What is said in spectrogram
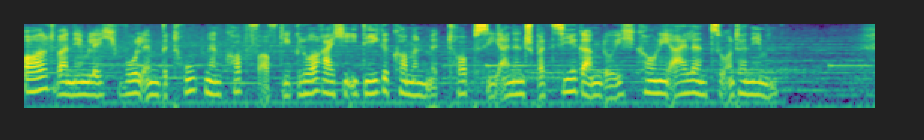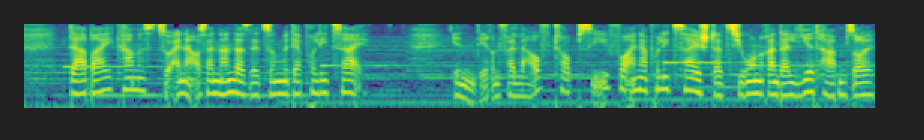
Auld war nämlich wohl im betrunkenen Kopf auf die glorreiche Idee gekommen, mit Topsy einen Spaziergang durch Coney Island zu unternehmen. Dabei kam es zu einer Auseinandersetzung mit der Polizei, in deren Verlauf Topsy vor einer Polizeistation randaliert haben soll.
